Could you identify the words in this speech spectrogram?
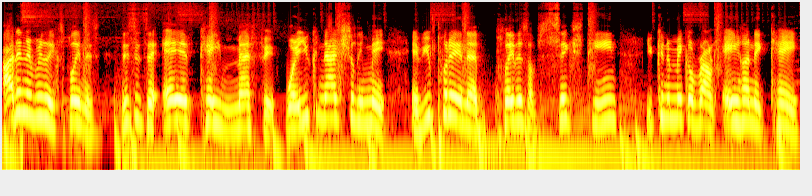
I didn't really explain this. This is an AFK method where you can actually make, if you put it in a playlist of 16, you can make around 800k.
